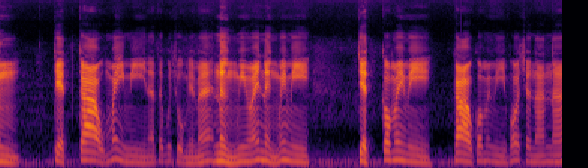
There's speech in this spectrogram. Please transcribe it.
1เจ็ดเก้าไม่มีนะท่านผู้ชมเห็นไหมหนึ่งมีไหมหนึ่งไม่มี เจ็ดก็ไม่มีเก้าก็ไม่มี เพราะฉะนั้นนะ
